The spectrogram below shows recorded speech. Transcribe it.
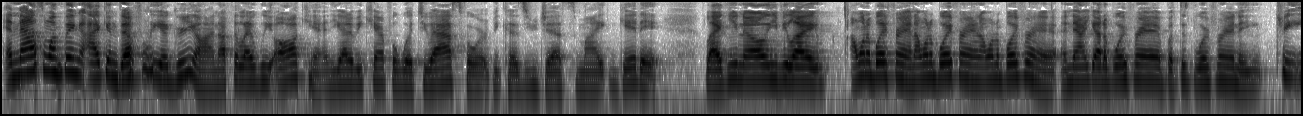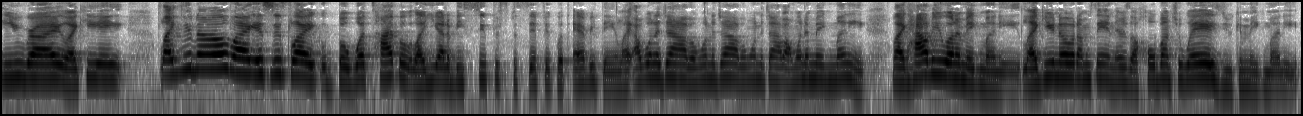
And that's one thing I can definitely agree on. I feel like we all can. You got to be careful what you ask for because you just might get it. Like, you know, you be like, I want a boyfriend, I want a boyfriend, I want a boyfriend. And now you got a boyfriend, but this boyfriend ain't treating you right. Like, he ain't like, you know, like it's just like, but what type of, like, you got to be super specific with everything. Like, I want a job, I want a job, I want a job, I want to make money. Like, how do you want to make money? Like, you know what I'm saying? There's a whole bunch of ways you can make money.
